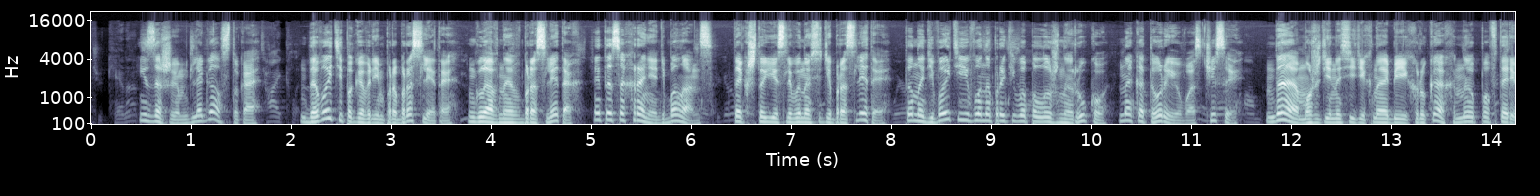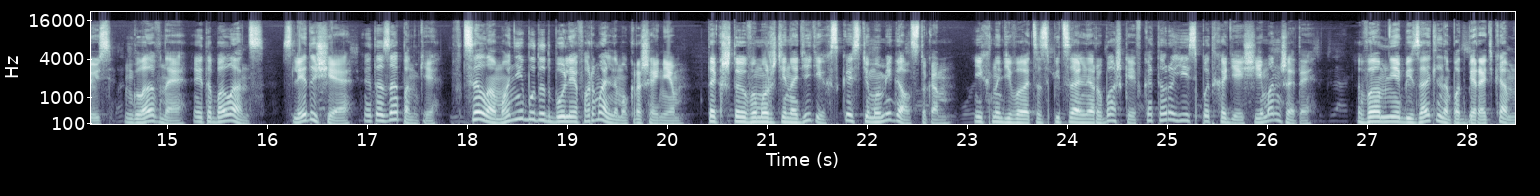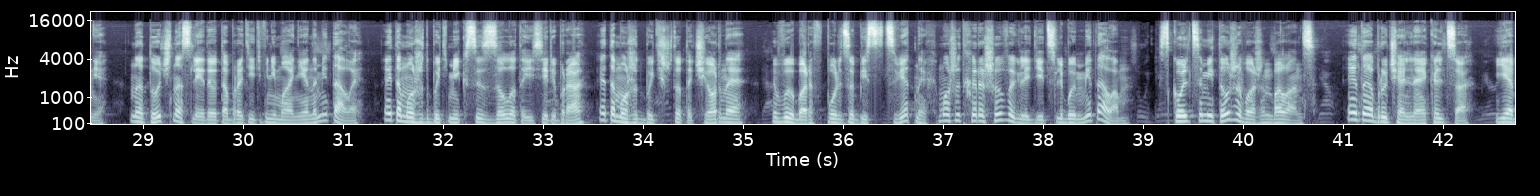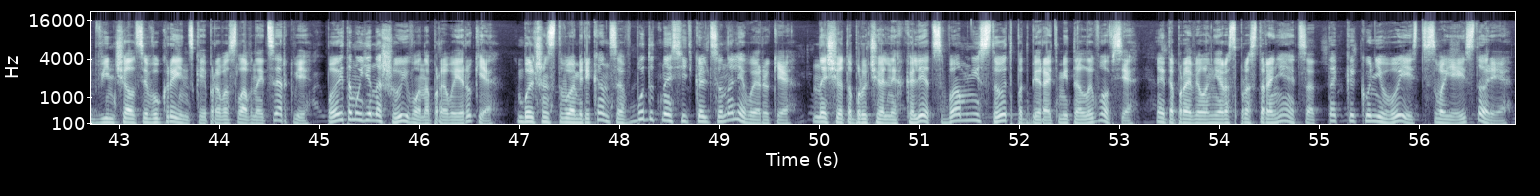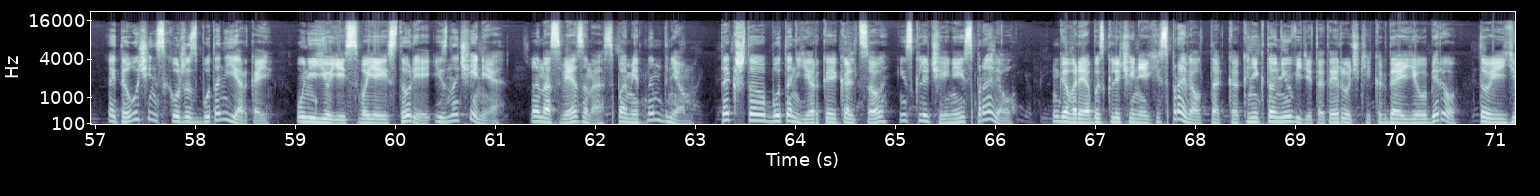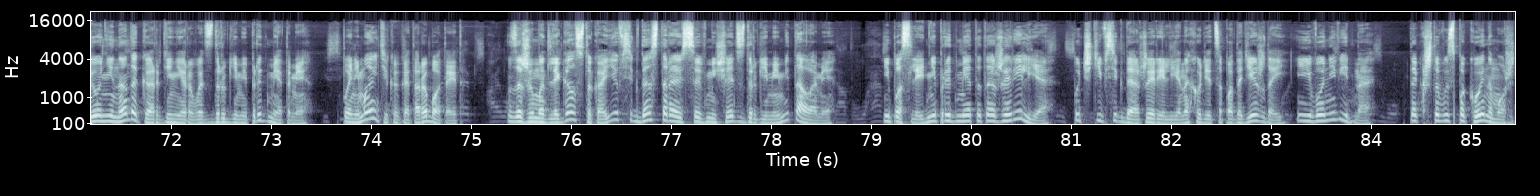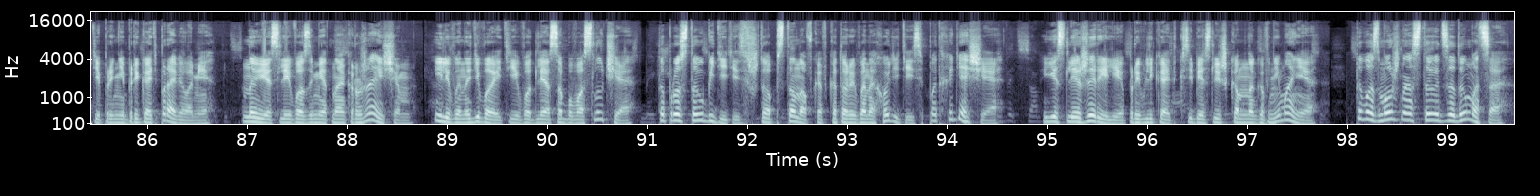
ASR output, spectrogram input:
и зажим для галстука. Давайте поговорим про браслеты. Главное в браслетах – это сохранять баланс. Так что если вы носите браслеты, то надевайте его на противоположную руку, на которой у вас часы. Да, можете носить их на обеих руках, но повторюсь, главное – это баланс. Следующее – это запонки. В целом, они будут более формальным украшением. Так что вы можете надеть их с костюмом и галстуком. Их надеваются специальной рубашкой, в которой есть подходящие манжеты. Вам не обязательно подбирать камни но точно следует обратить внимание на металлы. Это может быть микс из золота и серебра, это может быть что-то черное. Выбор в пользу бесцветных может хорошо выглядеть с любым металлом. С кольцами тоже важен баланс. Это обручальное кольцо. Я обвенчался в Украинской православной церкви, поэтому я ношу его на правой руке. Большинство американцев будут носить кольцо на левой руке. Насчет обручальных колец вам не стоит подбирать металлы вовсе. Это правило не распространяется, так как у него есть своя история. Это очень схоже с бутоньеркой. У нее есть своя история и значение. Она связана с памятным днем. Так что бутоньерка и кольцо – исключение из правил. Говоря об исключениях из правил, так как никто не увидит этой ручки, когда я ее уберу, то ее не надо координировать с другими предметами. Понимаете, как это работает? Зажимы для галстука я всегда стараюсь совмещать с другими металлами. И последний предмет – это ожерелье. Почти всегда ожерелье находится под одеждой, и его не видно. Так что вы спокойно можете пренебрегать правилами. Но если его заметно окружающим, или вы надеваете его для особого случая, то просто убедитесь, что обстановка, в которой вы находитесь, подходящая. Если ожерелье привлекает к себе слишком много внимания, то, возможно, стоит задуматься.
